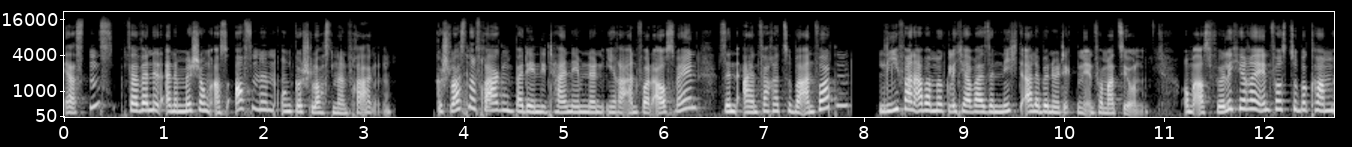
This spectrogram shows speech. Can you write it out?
Erstens, verwendet eine Mischung aus offenen und geschlossenen Fragen. Geschlossene Fragen, bei denen die Teilnehmenden ihre Antwort auswählen, sind einfacher zu beantworten, liefern aber möglicherweise nicht alle benötigten Informationen. Um ausführlichere Infos zu bekommen,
